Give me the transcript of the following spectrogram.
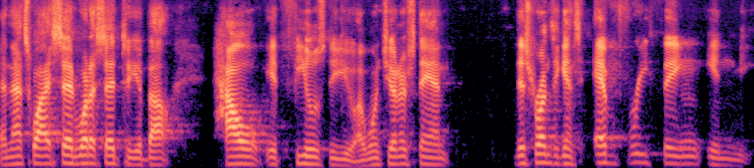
And that's why I said what I said to you about how it feels to you. I want you to understand this runs against everything in me.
